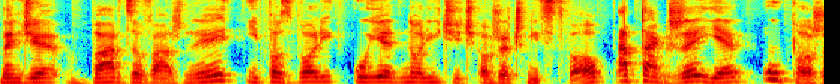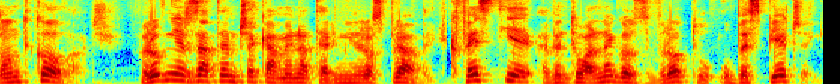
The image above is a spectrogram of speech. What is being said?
będzie bardzo ważny i pozwoli ujednolicić orzecznictwo, a także je uporządkować. Również zatem czekamy na termin rozprawy. Kwestie ewentualnego zwrotu ubezpieczeń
